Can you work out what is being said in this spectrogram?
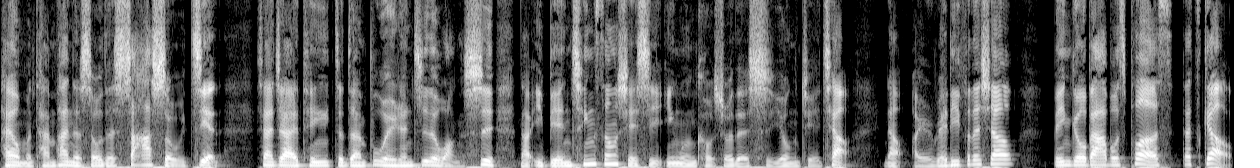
还有我们谈判的时候的杀手锏。现在就来听这段不为人知的往事，然后一边轻松学习英文口说的使用诀窍。Now, are you ready for the show? Bingo Babbles Plus, let's go!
